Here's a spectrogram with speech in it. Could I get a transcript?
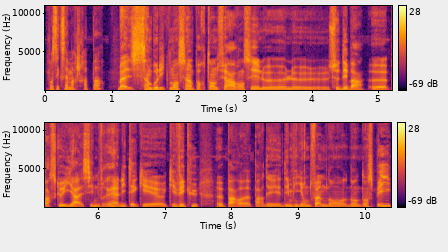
Vous pensez que ça marchera pas? Bah, Symboliquement, c'est important de faire avancer le, ce débat euh, parce que c'est une vraie réalité qui est, qui est vécue par, par des, millions de femmes dans, dans, ce pays.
